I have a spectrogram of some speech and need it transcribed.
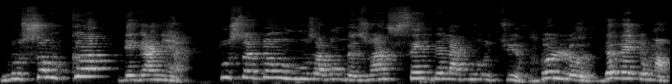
nous sommes que des gagnants. Tout ce dont nous avons besoin, c'est de la nourriture, de l'eau, de vêtements.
